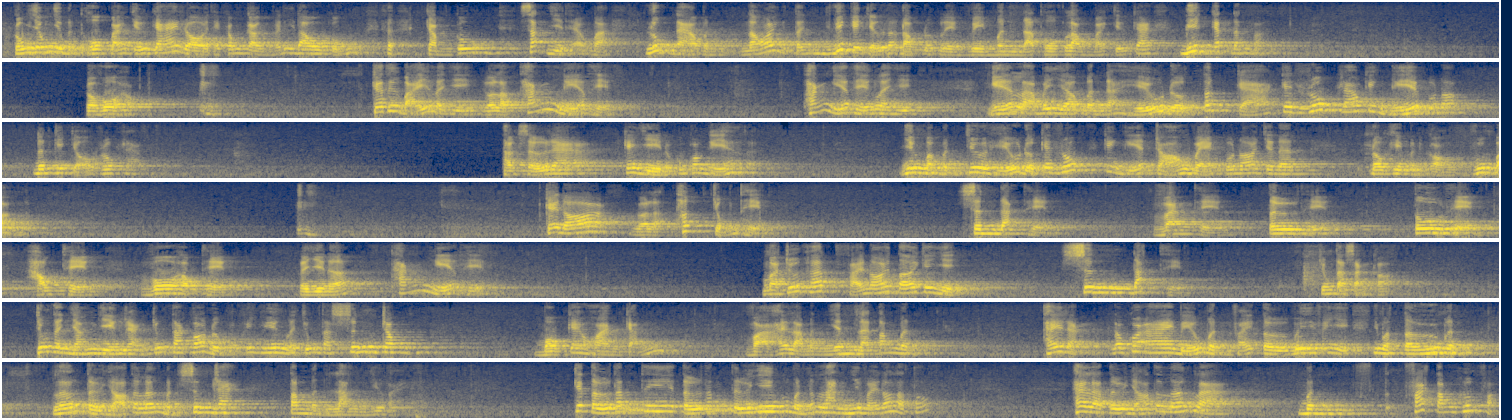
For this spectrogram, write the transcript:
Cũng giống như mình thuộc bản chữ cái rồi, thì không cần phải đi đâu cũng cầm cuốn sách gì theo, mà lúc nào mình nói viết cái chữ đó, đọc được liền, vì mình đã thuộc lòng bản chữ cái, biết cách đánh vần rồi vô học. Cái thứ bảy là gì? Gọi là thắng nghĩa thiện. Thắng nghĩa thiện là gì? Nghĩa là bây giờ mình đã hiểu được tất cả cái rốt ráo, cái nghĩa của nó. Đến cái chỗ rốt ráo. Thật sự ra, cái gì nó cũng có nghĩa hết nhưng mà mình chưa hiểu được cái rốt, cái nghĩa trọn vẹn của nó, cho nên đôi khi mình còn vướng bận cái đó gọi là thất chủng thiện, sinh đắc thiện, văn thiện, tư thiện, tu thiện, học thiện, vô học thiện. Là gì nữa? Thắng nghĩa thiện. Mà trước hết phải nói tới cái gì? Sinh đắc thiện. Chúng ta sẵn có chúng ta nhận diện rằng chúng ta có được một cái duyên là chúng ta sinh trong một cái hoàn cảnh và hay là mình nhìn lại tâm mình. Thấy rằng đâu có ai biểu mình phải từ bi, phải gì, nhưng mà tự mình, lớn từ nhỏ tới lớn mình sinh ra, tâm mình lành như vậy. Cái tự tánh thi, tự tánh tự nhiên của mình nó lành như vậy đó là tốt. Hay là từ nhỏ tới lớn là mình phát tâm hướng phật?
